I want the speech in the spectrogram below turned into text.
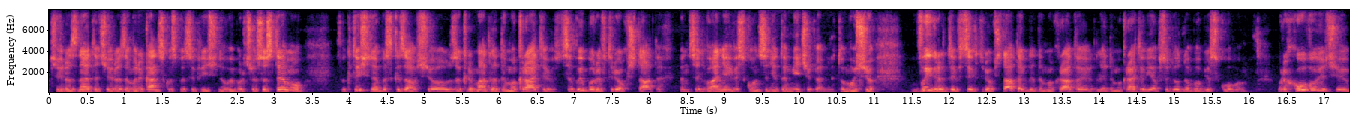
через знаєте, через американську специфічну виборчу систему. Фактично, я би сказав, що зокрема для демократів це вибори в трьох штатах: Пенсильванії, Вісконсині та Мічигані, тому що виграти в цих трьох штатах для демократів для демократів є абсолютно обов'язковим враховуючи,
